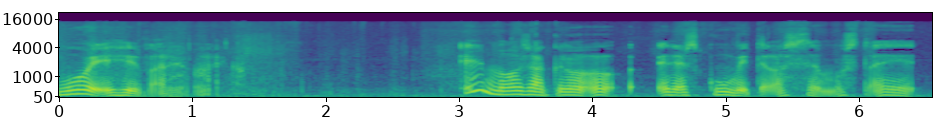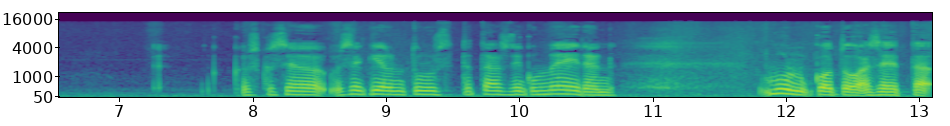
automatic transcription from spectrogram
Voi hyvänen aika. En mä osaa kyllä edes kuvitella semmoista. Ei, koska se, sekin on tullut sitten taas niin kuin meidän, mun kotoa se, että,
